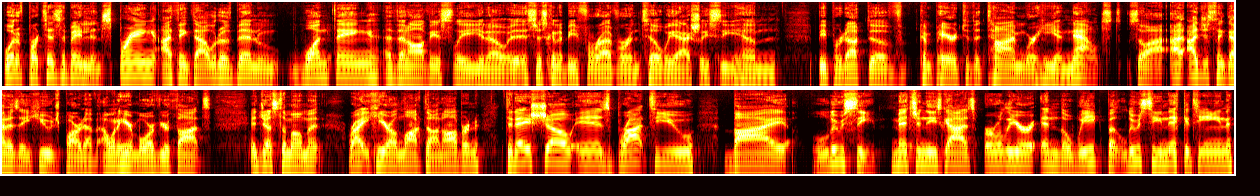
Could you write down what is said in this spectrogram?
would have participated in spring, I think that would have been one thing. And then obviously, you know, it's just going to be forever until we actually see him be productive compared to the time where he announced. So I, I just think that is a huge part of it. I want to hear more of your thoughts in just a moment, right here on Locked On Auburn. Today's show is brought to you by Lucy. Mentioned these guys earlier in the week, but Lucy Nicotine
